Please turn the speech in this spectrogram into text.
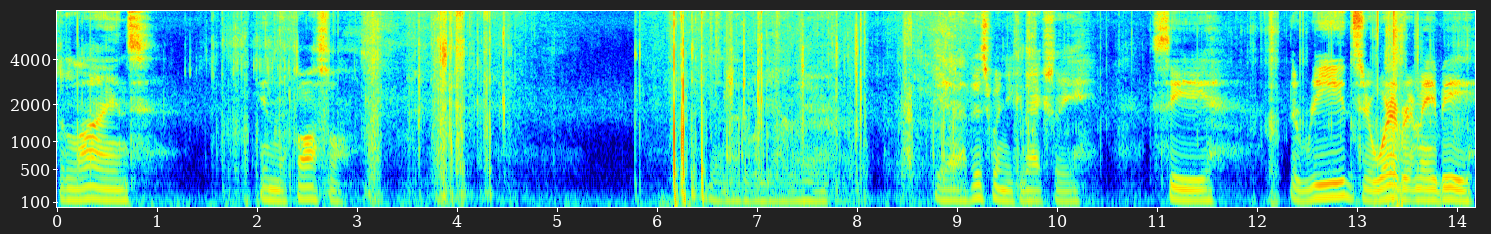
the lines in the fossil. another one down there. Yeah, this one you can actually see the reeds or wherever it may be.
